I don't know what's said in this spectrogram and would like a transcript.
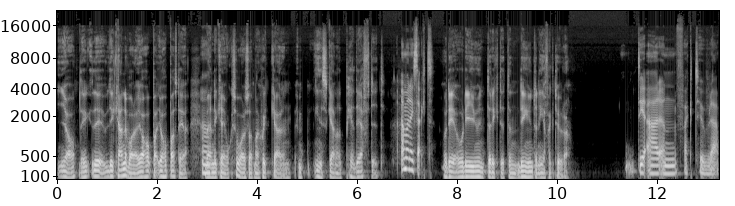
Ja, det, det, det, kan det vara. Jag hoppas, jag hoppas det. Ja. Men det kan ju också vara så att man skickar en, en inskannad pdf dit. Ja men exakt. Och det, och det är ju inte riktigt en, det är ju inte en e-faktura. Det är en faktura.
